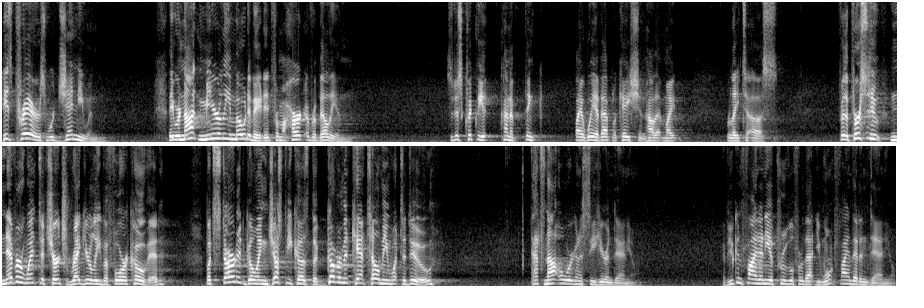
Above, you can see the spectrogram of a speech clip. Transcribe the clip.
His prayers were genuine. They were not merely motivated from a heart of rebellion. So, just quickly kind of think by way of application how that might relate to us. For the person who never went to church regularly before COVID, but started going just because the government can't tell me what to do, that's not what we're going to see here in Daniel. If you can find any approval for that, you won't find that in Daniel.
